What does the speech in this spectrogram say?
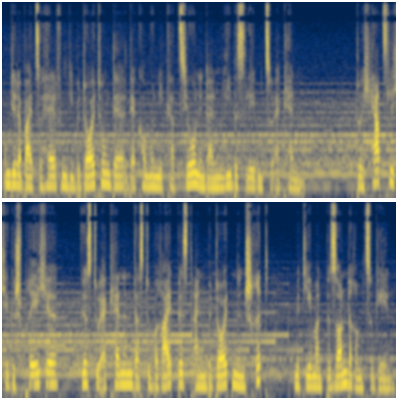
um dir dabei zu helfen, die Bedeutung der, der Kommunikation in deinem Liebesleben zu erkennen. Durch herzliche Gespräche wirst du erkennen, dass du bereit bist, einen bedeutenden Schritt mit jemand Besonderem zu gehen.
